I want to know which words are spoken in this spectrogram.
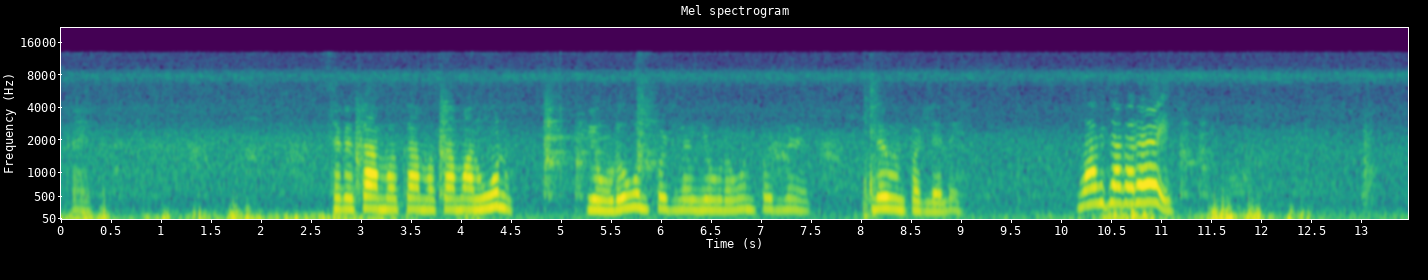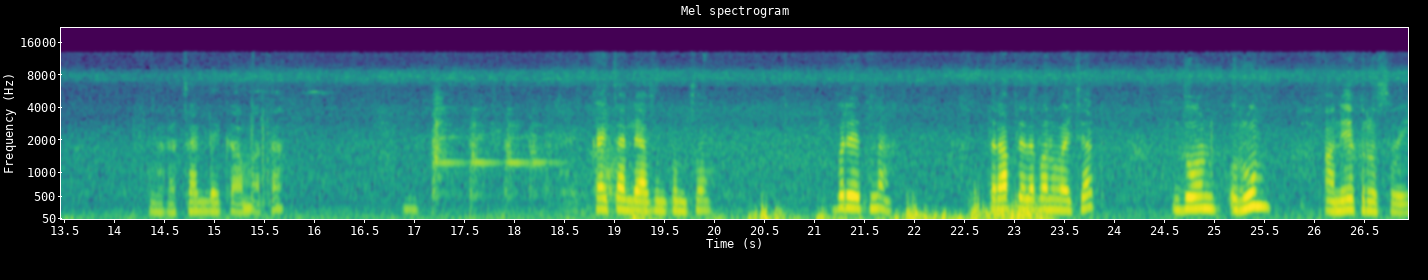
काय तर. सगळे कामं कामं कामं आणि ऊन. एवढं ऊन पडलं एवढं ऊन पडलंय. लय ऊन पडलेलं आहे लाग जागा रे. बघा चाललंय काम आता. काय चाललंय अजून तुमचं? बरे आहेत ना? तर आपल्याला बनवायच्यात दोन रूम आणि एक रसोई.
